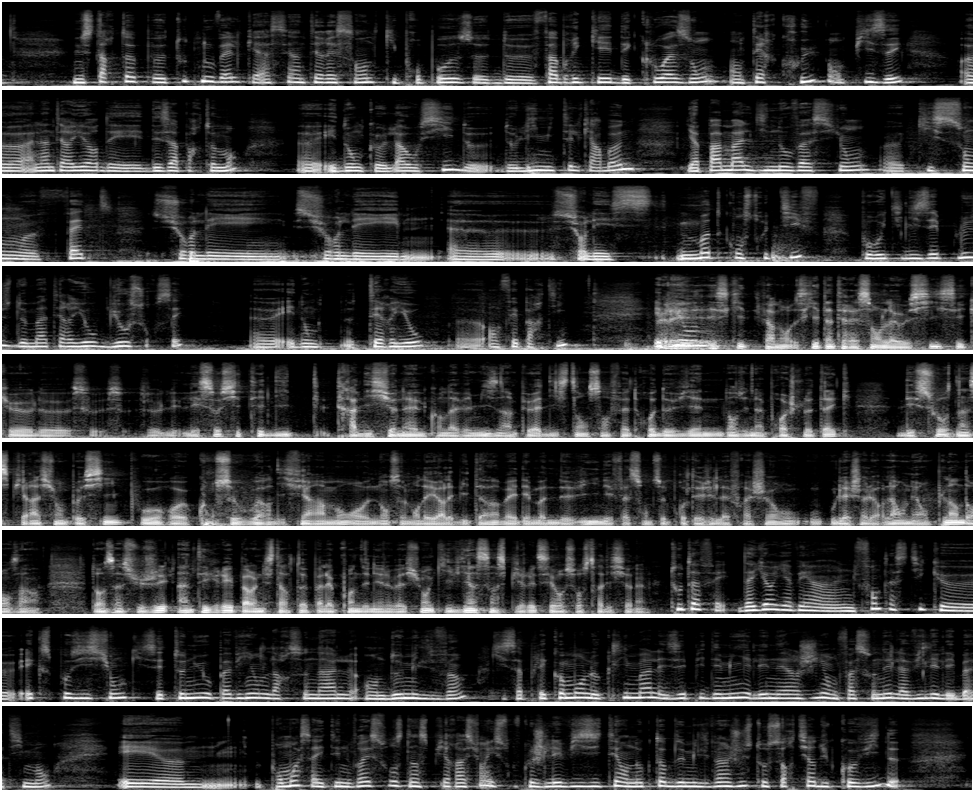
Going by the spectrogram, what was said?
une start-up euh, toute nouvelle qui est assez intéressante qui propose de fabriquer des cloisons en terre crue, en pisé, à l'intérieur des, appartements. et donc là aussi de, limiter le carbone. Il y a pas mal d'innovations qui sont faites sur les, sur, les, sur les modes constructifs pour utiliser plus de matériaux biosourcés. Euh, et donc Thériault euh, en fait partie. Et, puis ce, qui, ce, qui, est intéressant là aussi, c'est que le, les sociétés dites traditionnelles qu'on avait mises un peu à distance, en fait, redeviennent dans une approche low-tech des sources d'inspiration possibles pour euh, concevoir différemment, non seulement d'ailleurs l'habitat, mais des modes de vie, des façons de se protéger de la fraîcheur ou, de la chaleur. Là, on est en plein dans un, dans un sujet intégré par une start-up à la pointe de l'innovation et qui vient s'inspirer de ces ressources traditionnelles. Tout à fait. D'ailleurs, il y avait une fantastique exposition qui s'est tenue au pavillon de l'Arsenal en 2020 qui s'appelait Comment le climat, les épidémies et l'énergie ont façonné la ville et les bâtiments. Et euh, pour moi, ça a été une vraie source d'inspiration. Il se trouve que je l'ai visité en octobre 2020, juste au sortir du Covid.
